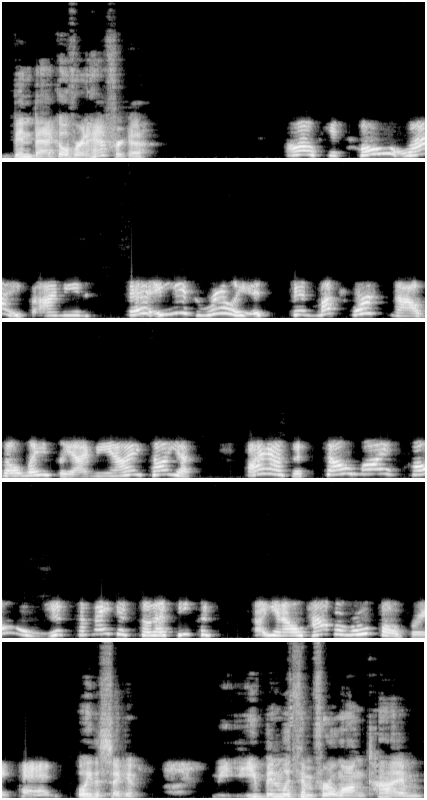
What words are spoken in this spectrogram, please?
been back over in Africa? Oh, his whole life. I mean, eh, he's really, it's been much worse now, though, lately. I mean, I tell you, I had to sell my home just to make it so that he could, uh, you know, have a roof over his head. Wait a second. You've been with him for a long time,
